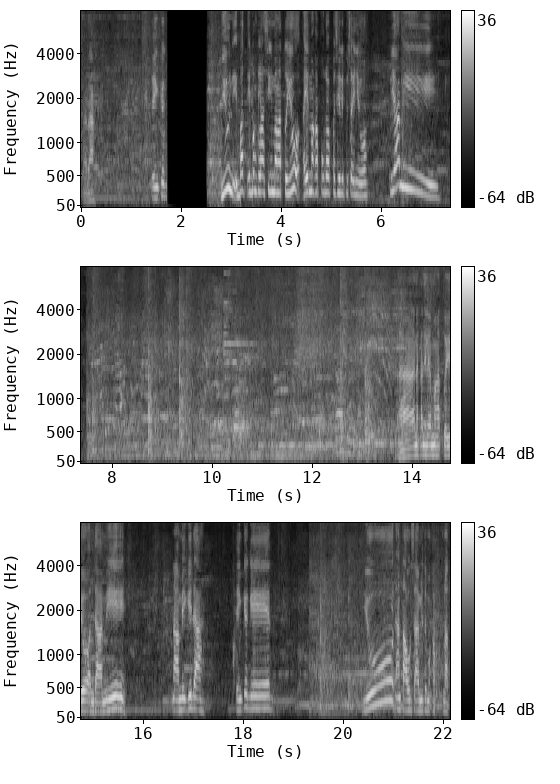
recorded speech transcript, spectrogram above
Tara. Thank you. Yun, iba't ibang klaseng mga tuyo. Ayun mga kapok na pasilip ko sa inyo. Yummy! Ah, ng kanilang mga tuyo, ang dami. Nami gid ah. Thank you gid. Yun, ang tawag sa amin ito mga kapuklat,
